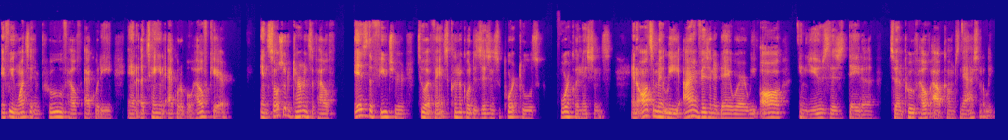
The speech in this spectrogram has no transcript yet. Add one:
if we want to improve health equity and attain equitable health care. And social determinants of health is the future to advance clinical decision support tools for clinicians. And ultimately, I envision a day where we all can use this data to improve health outcomes nationally.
